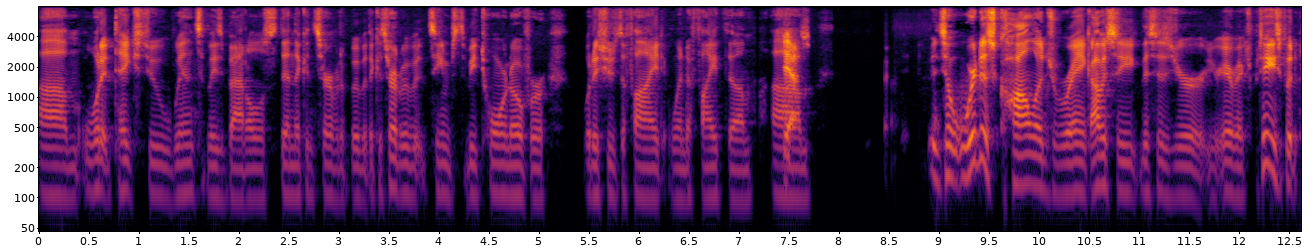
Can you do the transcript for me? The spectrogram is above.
um, what it takes to win some of these battles than the conservative movement. The conservative movement seems to be torn over what issues to fight, when to fight them. Um, yes. And so, where does college rank? Obviously, this is your your area of expertise, but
